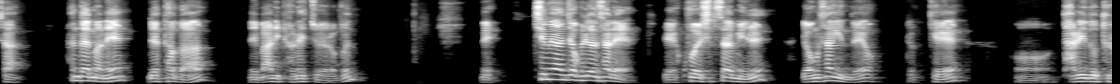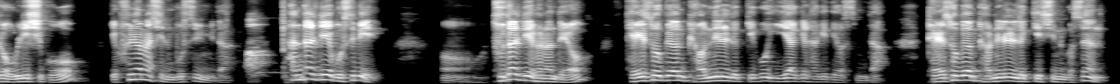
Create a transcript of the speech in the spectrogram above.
자, 한 달 만에 뇌파가 네, 많이 변했죠, 여러분. 네, 치매 환자 훈련 사례 예, 9월 13일 영상인데요. 이렇게 어, 다리도 들어 올리시고 훈련하시는 모습입니다. 한 달 뒤의 모습이 어, 두 달 뒤에 변한데요. 대소변 변이를 느끼고 이야기를 하게 되었습니다. 대소변 변이를 느끼시는 것은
